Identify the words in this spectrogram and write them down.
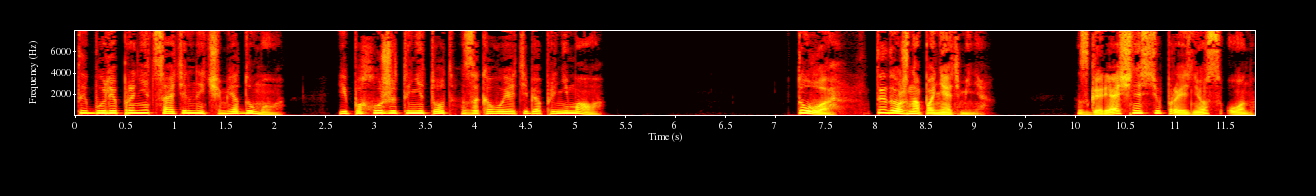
Ты более проницательный, чем я думала. И, похоже, ты не тот, за кого я тебя принимала. Тула, ты должна понять меня. С горячностью произнес он.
